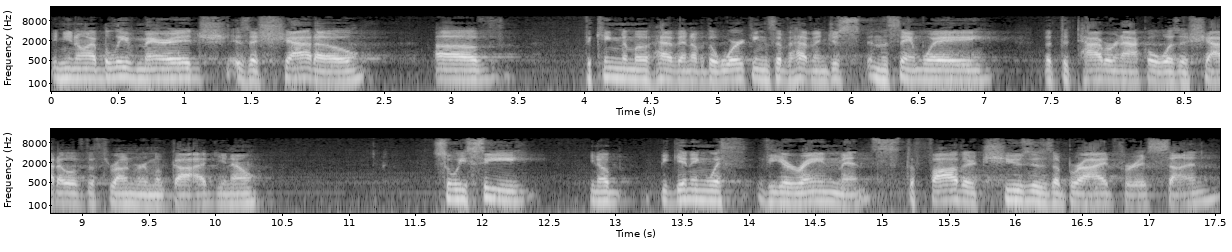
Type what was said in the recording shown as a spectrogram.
And you know, I believe marriage is a shadow of the kingdom of heaven, of the workings of heaven, just in the same way that the tabernacle was a shadow of the throne room of God, you know? So we see, you know, beginning with the arraignments, the Father chooses a bride for his Son.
